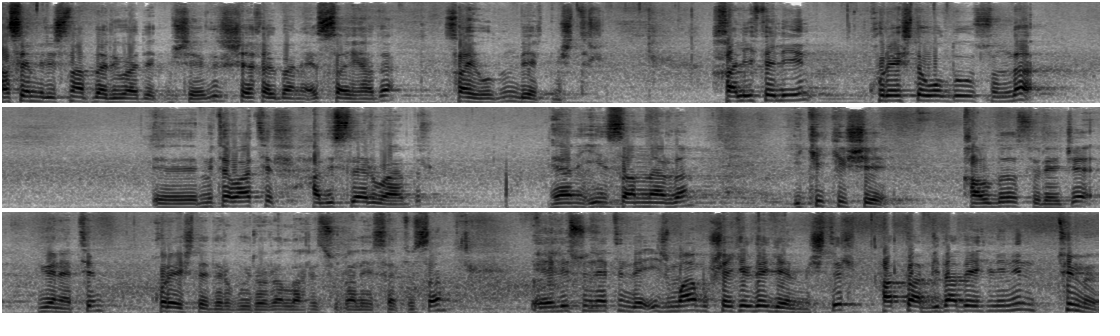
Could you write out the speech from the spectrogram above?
Hasan bir isnatla rivayet etmişlerdir. Şeyh Elbani Es-Sayha'da sahih olduğunu belirtmiştir. Halifeliğin Kureyş'te olduğu hususunda e, mütevatir hadisler vardır. Yani insanlardan iki kişi kaldığı sürece yönetim Kureyş'tedir buyuruyor Allah Resulü Aleyhisselatü Vesselam. Ehli sünnetin de icma bu şekilde gelmiştir. Hatta bidat ehlinin tümü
